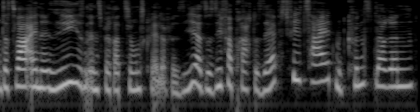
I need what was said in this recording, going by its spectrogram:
das war eine riesen Inspirationsquelle für sie. Also sie verbrachte selbst viel Zeit mit Künstlerinnen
